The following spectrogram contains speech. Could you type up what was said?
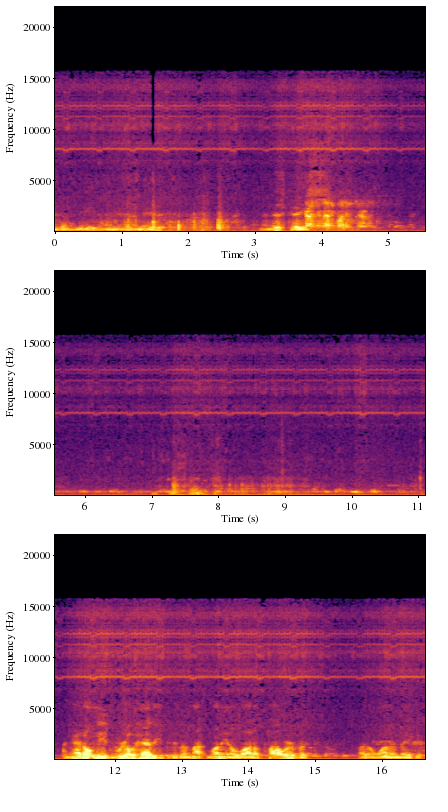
you're going to need and when you're going to need it. In this case, it's too thin. I mean, I don't need real heavy because I'm not running a lot of power, but I don't want to make it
